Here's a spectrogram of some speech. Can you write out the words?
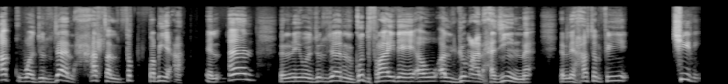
أقوى زلزال حصل في الطبيعة. الآن اللي هو زلزال الجود فرايداي أو الجمعة الحزين اللي حصل في تشيلي.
